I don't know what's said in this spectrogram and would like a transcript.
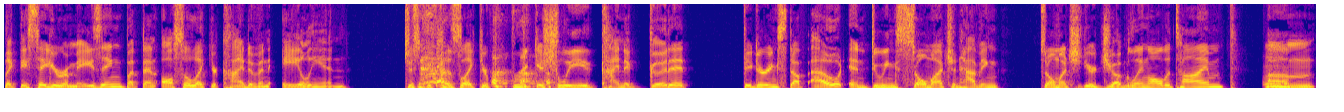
like they say you're amazing, but then also like you're kind of an alien, just because like you're freakishly kind of good at figuring stuff out and doing so much and having so much you're juggling all the time. Um,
